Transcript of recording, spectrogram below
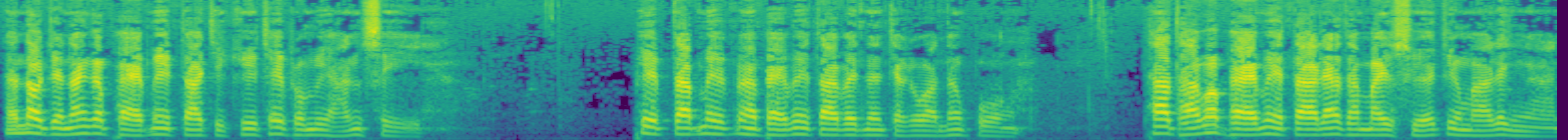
แล้วนอกจากนั้นก็แผ่เมตตาจิตคือใช้พรหมิหารสี่ เพศตาเมตตาแผ่เมตตาไปในจักรวาลทั้งปวง ถ้าถามว่าแผ่เมตตาแล้วทำไมเสือจึงมาเล่นงาน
